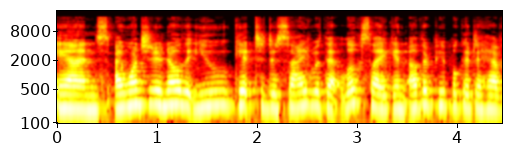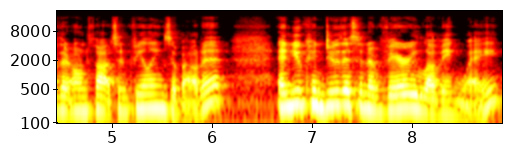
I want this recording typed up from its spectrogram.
And I want you to know that you get to decide what that looks like, and other people get to have their own thoughts and feelings about it. And you can do this in a very loving way.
